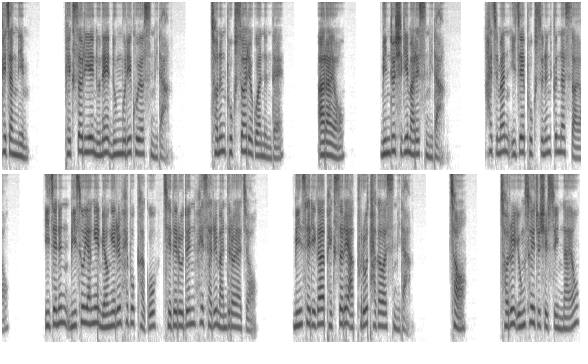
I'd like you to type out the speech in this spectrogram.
회장님. 백설이의 눈에 눈물이 고였습니다. 저는 복수하려고 왔는데. 알아요. 민두식이 말했습니다. 하지만 이제 복수는 끝났어요. 이제는 미소양의 명예를 회복하고 제대로 된 회사를 만들어야죠. 민세리가 백설의 앞으로 다가왔습니다. 저, 저를 용서해 주실 수 있나요?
